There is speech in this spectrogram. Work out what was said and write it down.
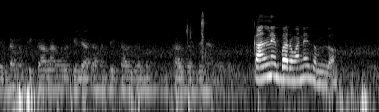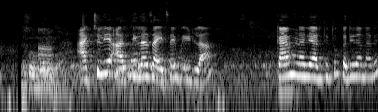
एकदा म्हणते काल आंघोळ केली आता म्हणते काल जमत काल जमली नाही आंघोळ. काल नाही परवा नाही जमलं. ऍक्च्युली आरतीला जायचंय बीडला. काय म्हणाली आरती तू कधी जाणार आहे?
